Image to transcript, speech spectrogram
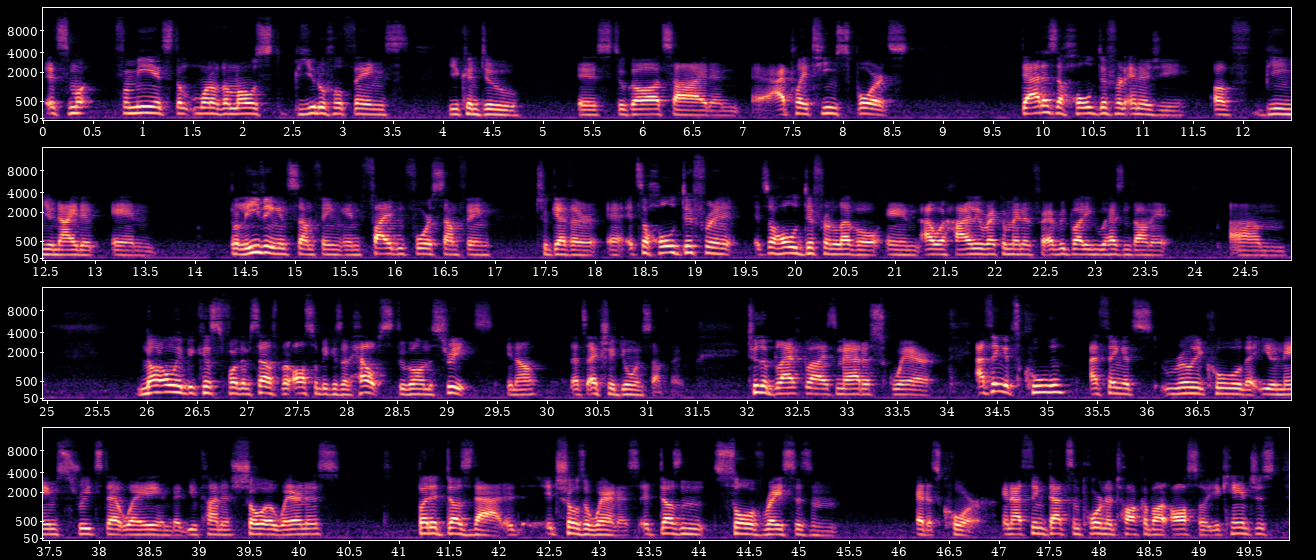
it's for me, it's the, one of the most beautiful things you can do is to go outside and I play team sports. That is a whole different energy of being united and believing in something and fighting for something together. It's a whole different it's a whole different level and I would highly recommend it for everybody who hasn't done it. Um, not only because for themselves but also because it helps to go on the streets, you know? That's actually doing something. To the Black Lives Matter square I think it's cool. I think it's really cool that you name streets that way and that you kind of show awareness. But it does that. It, it shows awareness. It doesn't solve racism at its core. And I think that's important to talk about also. You can't just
